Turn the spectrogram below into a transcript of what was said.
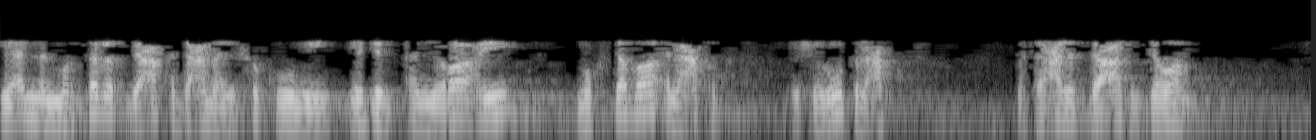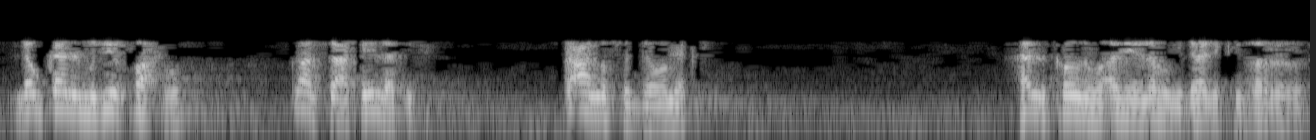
لأن المرتبط بعقد عمل حكومي يجب أن يراعي مقتضى العقد بشروط العقد متى عدد ساعات الدوام. لو كان المدير صاحبه قال ساعتين لا تجي تعال نصف الدوام يكفي. هل كونه أذن له بذلك يبرر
